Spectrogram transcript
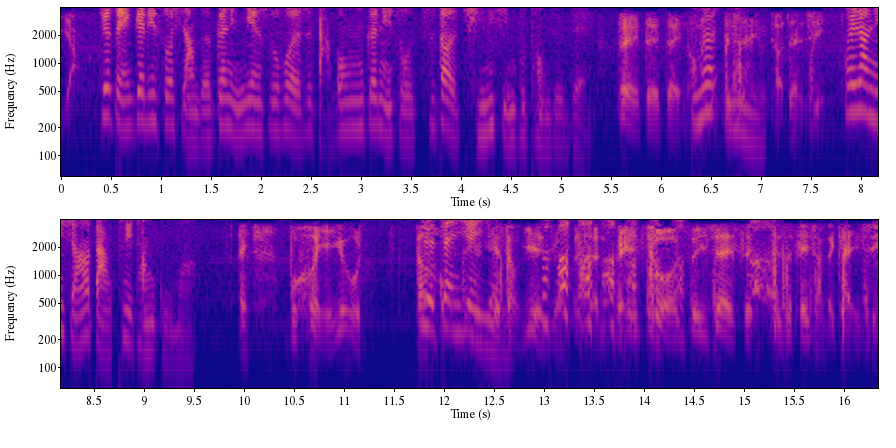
一样，就等于跟你所想的，跟你念书或者是打工，跟你所知道的情形不同，对不对？对对对，有没有？就是很有挑战性。会让你想要打退堂鼓吗？哎，不会，因为我。越战越勇，越战越勇的人，没错，所以现在是其实非常的开心。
